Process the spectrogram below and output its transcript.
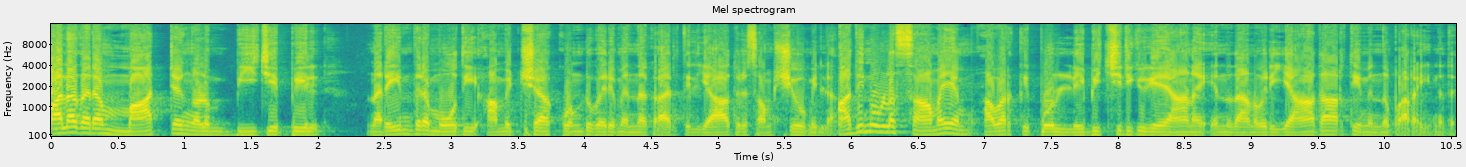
പലതരം മാറ്റങ്ങളും ബി ജെ പിയിൽ നരേന്ദ്രമോദി അമിത്ഷാ കൊണ്ടുവരുമെന്ന കാര്യത്തിൽ യാതൊരു സംശയവുമില്ല. അതിനുള്ള സമയം അവർക്കിപ്പോൾ ലഭിച്ചിരിക്കുകയാണ് എന്നതാണ് ഒരു യാഥാർത്ഥ്യം എന്ന് പറയുന്നത്.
